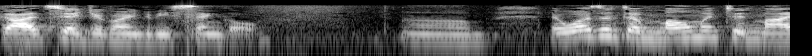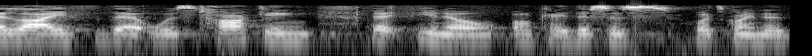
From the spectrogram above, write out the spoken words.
God said you're going to be single. Um, there wasn't a moment in my life that was talking that, you know, okay, this is what's going to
